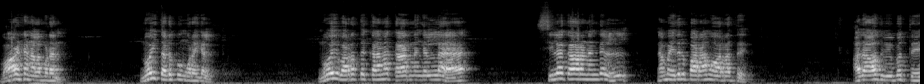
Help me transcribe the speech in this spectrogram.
வாழ்க நலமுடன். நோய் தடுப்பு முறைகள். நோய் வர்றதுக்கான காரணங்களில் சில காரணங்கள் நம்ம எதிர்பாராமல் வர்றது. அதாவது விபத்து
